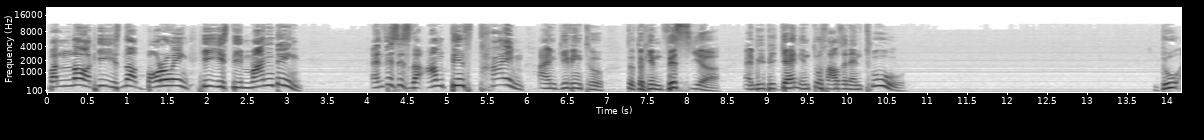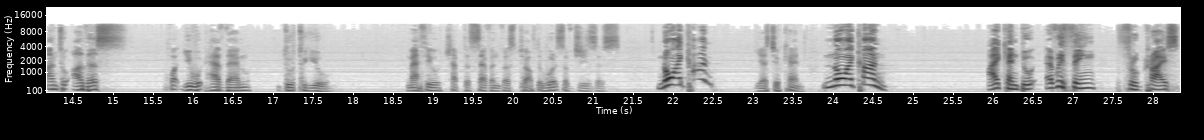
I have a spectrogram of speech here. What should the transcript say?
But Lord, He is not borrowing, He is demanding. And this is the umpteenth time I'm giving to, to, to Him this year. And we began in 2002. Do unto others what you would have them do to you. Matthew chapter 7, verse 12, the words of Jesus. No, I can't. Yes, you can. No, I can't. I can do everything through Christ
